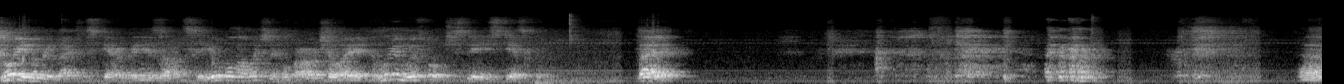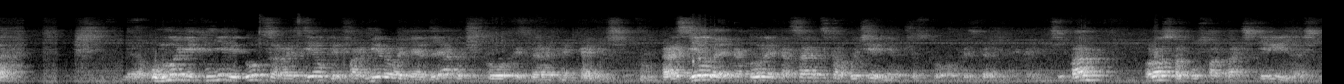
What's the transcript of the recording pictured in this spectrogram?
но и наблюдательские организации, и уполномоченные по правам человека, ну и мы в том числе, естественно. Далее. У многих не ведутся разделы информирования для участковых избирательных комиссий. Разделы, которые касаются обучения участковых избирательных комиссий. Там просто пустота, стерильность.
